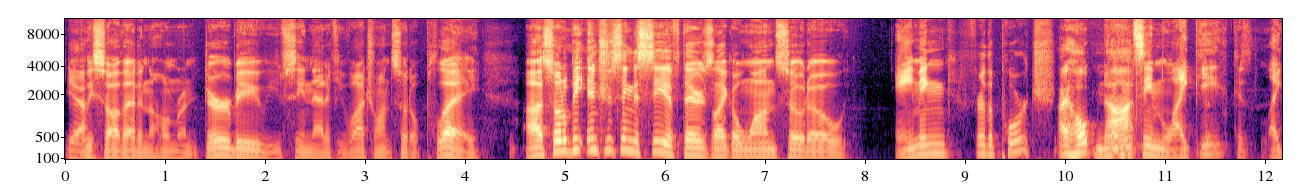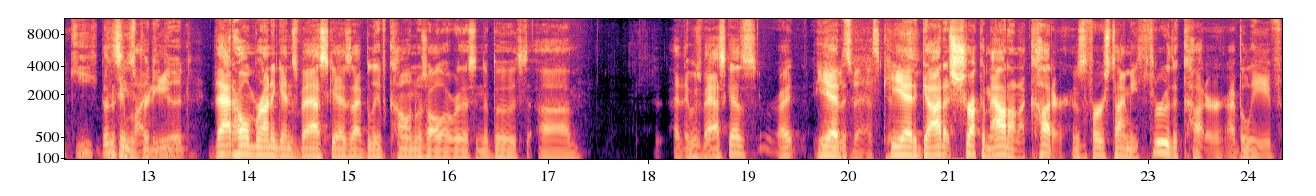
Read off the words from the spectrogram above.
Yeah. We saw that in the home run derby. We've seen that if you watch Juan Soto play. Uh, so it'll be interesting to see if there's like a Juan Soto aiming for the porch. I hope not. Doesn't seem likey because likey Doesn't seem he's like pretty good. That home run against Vasquez, I believe Cone was all over this in the booth. Um, it was Vasquez, right? He Yeah, it had was Vasquez. he had got it, struck him out on a cutter. It was the first time he threw the cutter, I believe.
